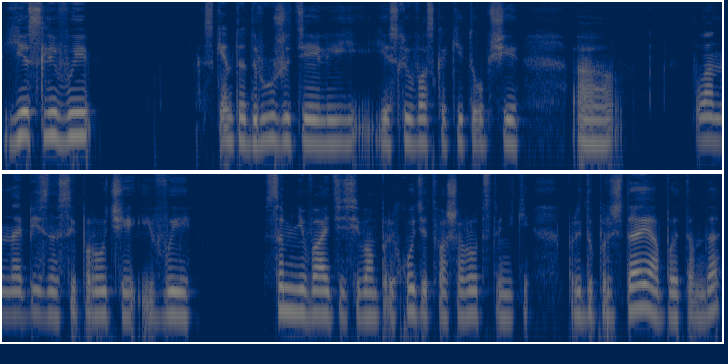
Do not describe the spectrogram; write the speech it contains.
Если вы с кем-то дружите или если у вас какие-то общие э, планы на бизнес и прочее, и вы сомневаетесь, и вам приходят ваши родственники, предупреждая об этом, да,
